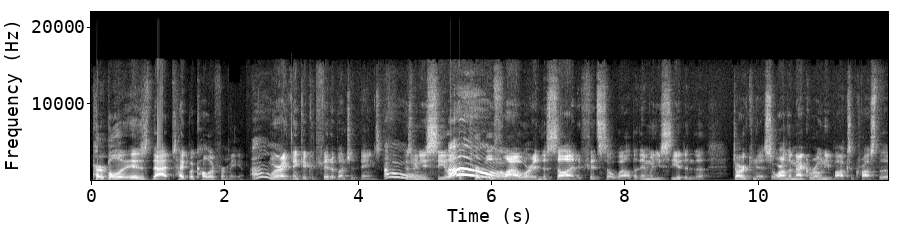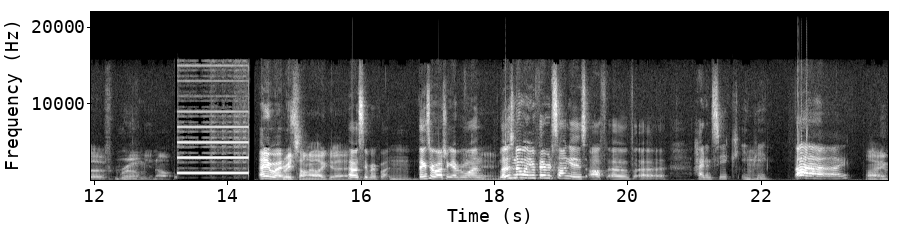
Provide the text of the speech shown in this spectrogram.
purple is that type of color for me. Oh. Where I think it could fit a bunch of things. Oh. Because when you see like a purple Oh. flower in the sun, it fits so well. But then when you see it in the darkness or on the macaroni box across the room, you know. Anyways, Great song. I like it. that was super fun. Thanks for watching, everyone. Yeah. Let us know what your favorite song is off of uh, Hide and Seek EP. Mm-hmm. Bye. Bye.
